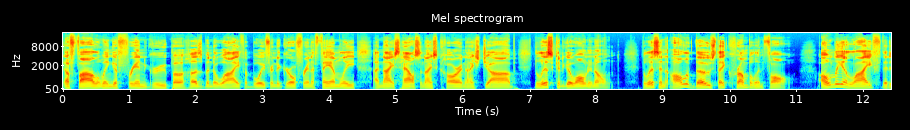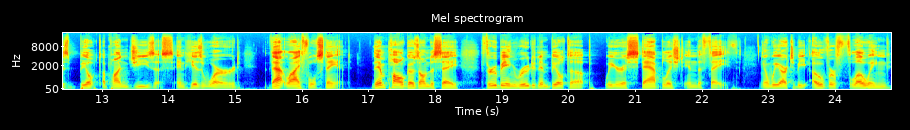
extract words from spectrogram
a following, a friend group, a husband, a wife, a boyfriend, a girlfriend, a family, a nice house, a nice car, a nice job. The list could go on and on. But listen, all of those, they crumble and fall. Only a life that is built upon Jesus and His Word, that life will stand. Then Paul goes on to say, through being rooted and built up, we are established in the faith, and we are to be overflowing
